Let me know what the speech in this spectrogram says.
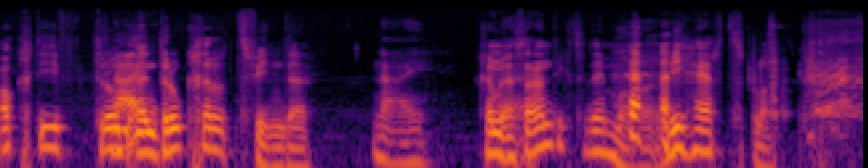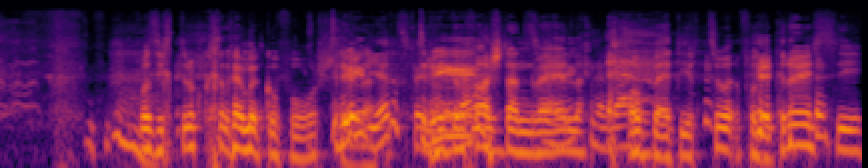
aktiv darum, Nein. einen Drucker zu finden? Nein. Können wir eine Sendung zu dem machen? Wie Herzblatt. Wo sich Drucker können wir vorstellen Ja, das Und du kannst dann wählen, ob er dir zu, von der Größe,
